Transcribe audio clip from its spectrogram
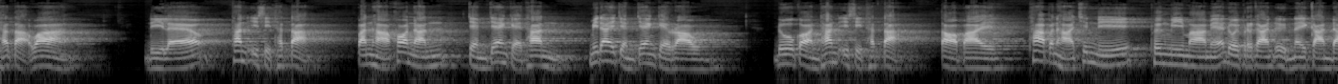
ทัตะว่า ดีแล้ว ท่านอิสิทัตตะ ปัญหาข้อนั้น แจ่มแจ้งแก่ท่าน ไม่ได้แจ่มแจ้งแก่เรา ดูก่อนท่านอิสิทัตตะ ต่อไป ถ้าปัญหาเช่นนี้ พึงมีมาแม้โดยประการอื่นในการใด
